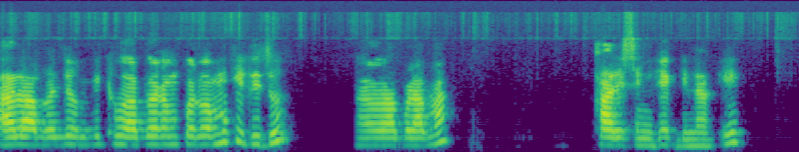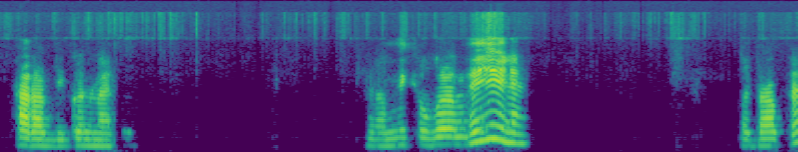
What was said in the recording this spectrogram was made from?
હાલો, આપણે જો મીઠું આ ગરમ કરવા મૂકી દીધું. હવે આપણામાં ખારી ફેંકી નાખી, ખરાબ બી કરી નાખી. મીઠું ગરમ થઈ જાય ને, તો આપણે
